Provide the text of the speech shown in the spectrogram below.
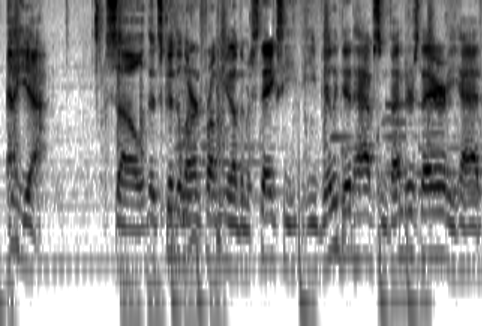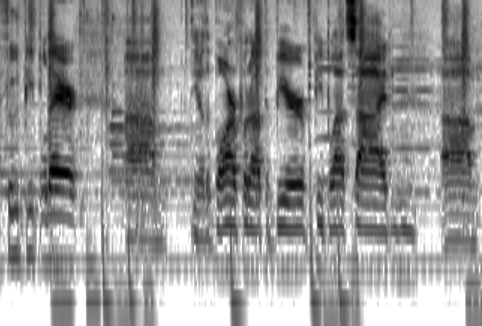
yeah. So it's good to learn from you know the mistakes. He he really did have some vendors there. He had food people there. Um, you know the bar put out the beer people outside. Um,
